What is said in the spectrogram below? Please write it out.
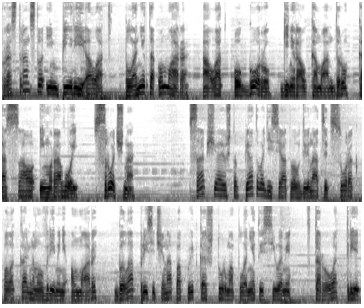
Пространство Империи Алат. Планета Омара. Алат Огору. Генерал-командеру Касао Имровой. Срочно! Сообщаю, что 5.10 в 12.40 по локальному времени Омары была пресечена попытка штурма планеты силами 2, 3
